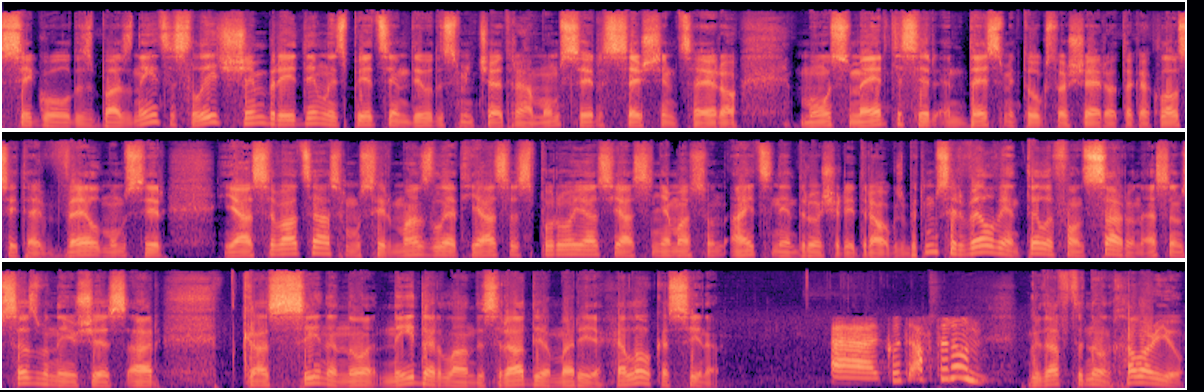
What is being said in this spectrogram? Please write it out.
Siguldas baznīcas, līdz šim brīdim, līdz 524 mums ir 600 eiro. Mūsu mērķis ir 10 tūkstoši eiro, tā kā klausītāji vēl mums ir jāsavācās mums ir mazliet jāsaspurojās, jāsaņemās un aiciniet droši arī draugus. Bet mums ir vēl viena telefons saruna. Esam sazvanījušies ar Kasina no Nīderlandes Radio Marija. Hello, Kasina. Uh, good afternoon. Good afternoon. How are you?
